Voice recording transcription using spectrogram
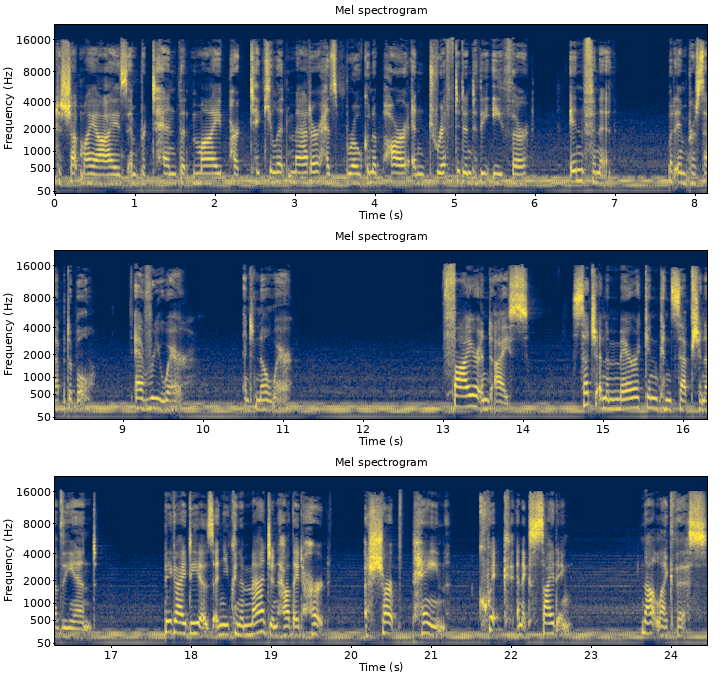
to shut my eyes and pretend that my particulate matter has broken apart and drifted into the ether infinite, but imperceptible, everywhere and nowhere. Fire and ice. Such an American conception of the end. Big ideas, and you can imagine how they'd hurt. A sharp pain, quick and exciting. Not like this.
